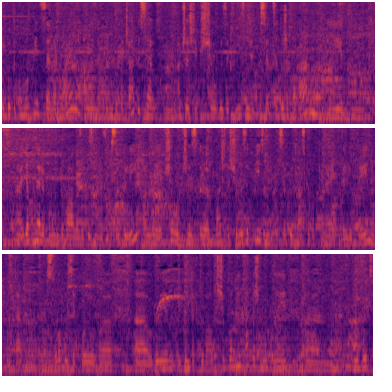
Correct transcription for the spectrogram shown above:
Робити помилки це нормально, але необхідно вибачатися. А вже ж якщо ви запізнюєтеся, це дуже погано і. Я б не рекомендувала запізнюватися взагалі, але якщо ви вже е, бачите, що ви запізнюєтеся, будь ласка, попередьте людину, контактну особу, з якою е, е, ви контактували, щоб вони також могли, е, мабуть,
